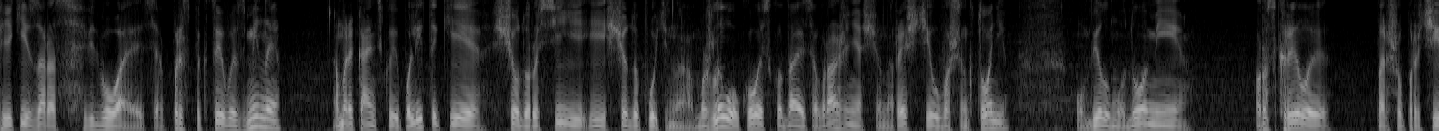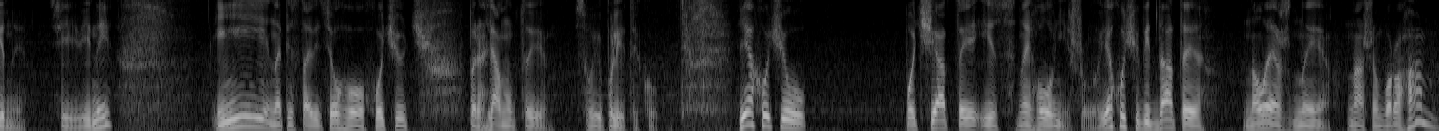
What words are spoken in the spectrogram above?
які зараз відбуваються, перспективи зміни американської політики щодо Росії і щодо Путіна. Можливо, у когось складається враження, що нарешті у Вашингтоні у Білому домі розкрили першопричини цієї війни, і на підставі цього хочуть переглянути свою політику. Я хочу почати із найголовнішого. Я хочу віддати належне нашим ворогам,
